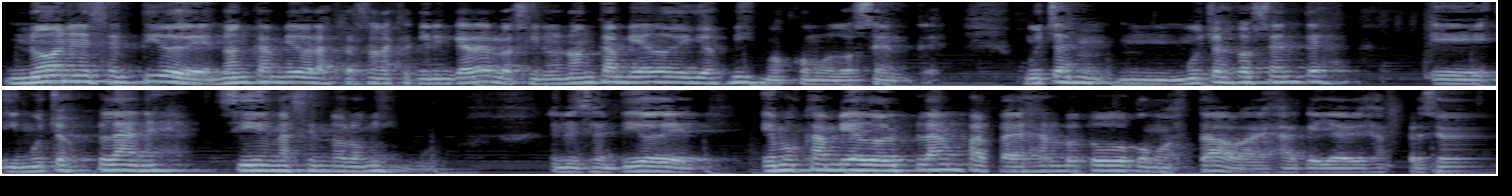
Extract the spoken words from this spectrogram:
no en el sentido de no han cambiado las personas que tienen que darlo, sino no han cambiado ellos mismos como docentes. Muchas, muchos docentes eh, y muchos planes siguen haciendo lo mismo, en el sentido de hemos cambiado el plan para dejarlo todo como estaba, es aquella vieja expresión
